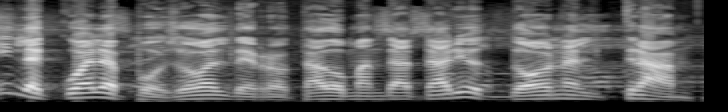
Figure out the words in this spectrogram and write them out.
en la cual apoyó al derrotado mandatario Donald Trump.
